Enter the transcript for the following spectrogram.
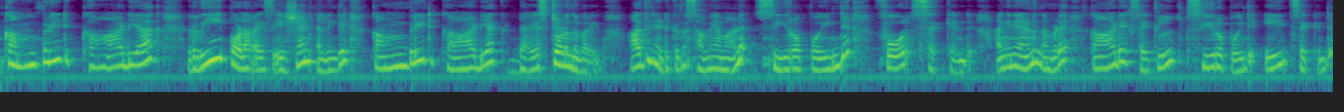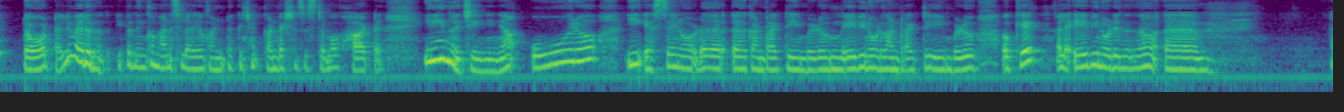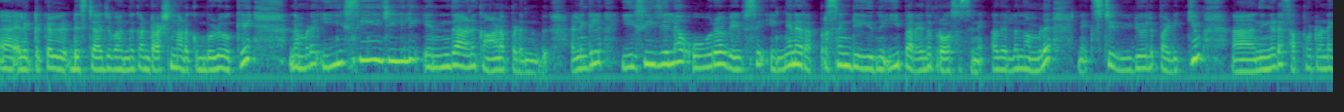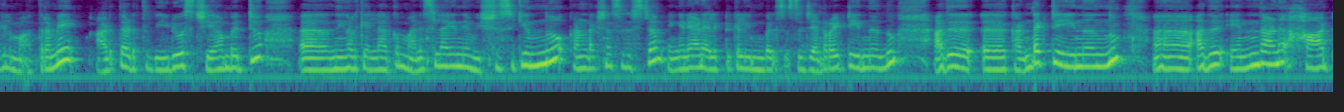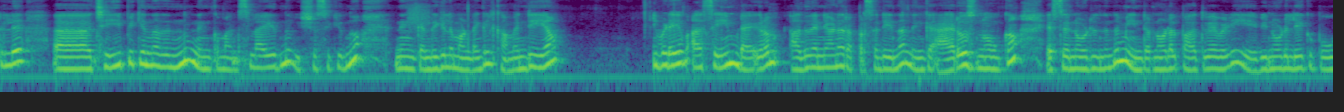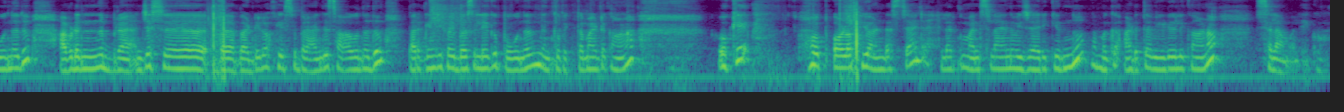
കംപ്ലീറ്റ് കാർഡിയാക് റീപോളറൈസേഷൻ അല്ലെങ്കിൽ കംപ്ലീറ്റ് കാർഡിയാക് ഡയസ്റ്റോൾ എന്ന് പറയും. അതിനെടുക്കുന്ന സമയമാണ് സീറോ പോയിന്റ് ഫോർ സെക്കൻഡ് അങ്ങനെയാണ് നമ്മുടെ കാർഡിയാക് സൈക്കിളിൽ zero point eight second total വരുന്നത്. ഇപ്പം നിങ്ങൾക്ക് മനസ്സിലായോ? Conduction conduction system of heart ഇനിയെന്ന് വെച്ച് കഴിഞ്ഞ് കഴിഞ്ഞാൽ ഓരോ ഈ എസ് എനോട് കൺട്രാക്ട് ചെയ്യുമ്പോഴും എ വിനോട് കൺട്രാക്ട് ചെയ്യുമ്പോഴും ഒക്കെ അല്ല എ വിനോടിൽ നിന്ന് ഇലക്ട്രിക്കൽ ഡിസ്ചാർജ് വന്ന് കൺട്രാക്ഷൻ നടക്കുമ്പോഴും ഒക്കെ നമ്മുടെ ഇ സി ജിയിൽ എന്താണ് കാണപ്പെടുന്നത്? അല്ലെങ്കിൽ ഇ സി ജിയിലെ ഓരോ വേവ്സ് എങ്ങനെ റെപ്രസെന്റ് ചെയ്യുന്നു ഈ പറയുന്ന പ്രോസസ്സിനെ അതെല്ലാം നമ്മൾ നെക്സ്റ്റ് വീഡിയോയിൽ പഠിക്കും. നിങ്ങളുടെ സപ്പോർട്ട് ഉണ്ടെങ്കിൽ മാത്രമേ അടുത്തടുത്ത് വീഡിയോസ് ചെയ്യാൻ പറ്റൂ. നിങ്ങൾക്ക് എല്ലാവർക്കും മനസ്സിലായി ഞാൻ വിശ്വസിക്കുന്നു. കണ്ടക്ഷൻ സിസ്റ്റം എങ്ങനെയാണ് ഇലക്ട്രിക്കൽ ഇമ്പൾസസ് ജനറേറ്റ് ചെയ്യുന്നതെന്നും അത് കണ്ടക്ട് ചെയ്യുന്നതെന്നും അത് എന്താണ് ഹാർട്ടിൽ ചെയ്യിപ്പിക്കുന്നതെന്നും നിങ്ങൾക്ക് മനസ്സിലായെന്ന് വിശ്വസിക്കുന്നു. നിങ്ങൾക്ക് എന്തെങ്കിലും ഉണ്ടെങ്കിൽ കമന്റ് ചെയ്യാം. ഇവിടെയും ആ സെയിം ഡയഗ്രാം അത് തന്നെയാണ് റെപ്രസെന്റ് ചെയ്യുന്നത്. നിങ്ങൾക്ക് ആരോസ് നോക്കാം. എസ് എൻ നോഡിൽ നിന്നും ഇന്റർനോഡൽ പാത്വേ വഴി എ വി നോഡിലേക്ക് പോകുന്നതും അവിടെ നിന്ന് branches bundle of His branches ആകുന്നതും പർക്കിഞ്ചി ഫൈബേഴ്സിലേക്ക് പോകുന്നതും നിങ്ങൾക്ക് വ്യക്തമായിട്ട് കാണാം. Okay hope all of you understand എല്ലാവർക്കും മനസ്സിലായെന്ന് വിചാരിക്കുന്നു. നമുക്ക് അടുത്ത വീഡിയോയിൽ കാണാം. അസ്സാം അലൈക്കും.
